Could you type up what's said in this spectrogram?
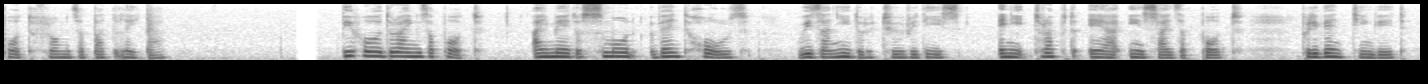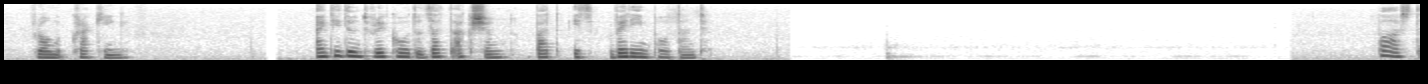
pot from the bat later. Before drying the pot, I made small vent holes with a needle to release any trapped air inside the pot, preventing it from cracking. I didn't record that action, but it's very important. First,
